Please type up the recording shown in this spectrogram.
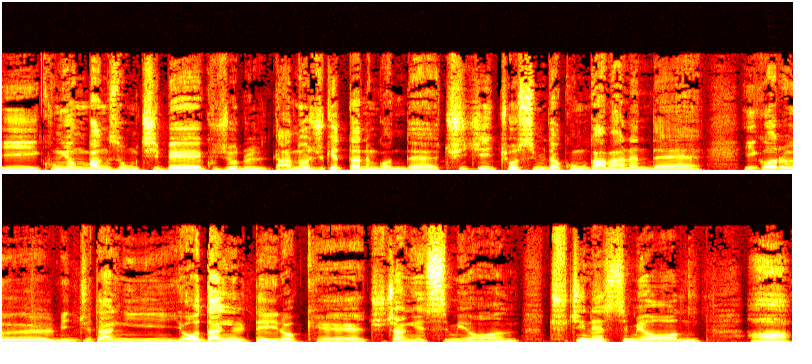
이 공영방송 지배 구조를 나눠주겠다는 건데 취지 좋습니다. 공감하는데 이거를 민주당이 여당일 때 이렇게 주장했으면 추진했으면 아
